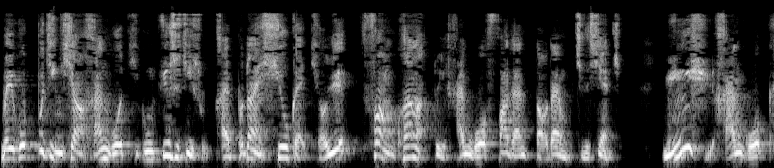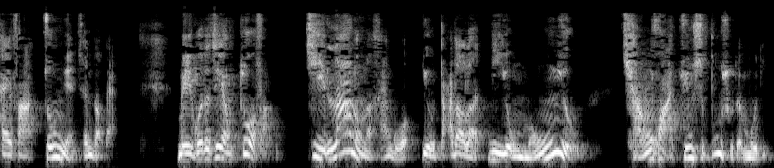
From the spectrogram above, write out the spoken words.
美国不仅向韩国提供军事技术，还不断修改条约，放宽了对韩国发展导弹武器的限制，允许韩国开发中远程导弹。美国的这样做法既拉拢了韩国，又达到了利用盟友强化军事部署的目的。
